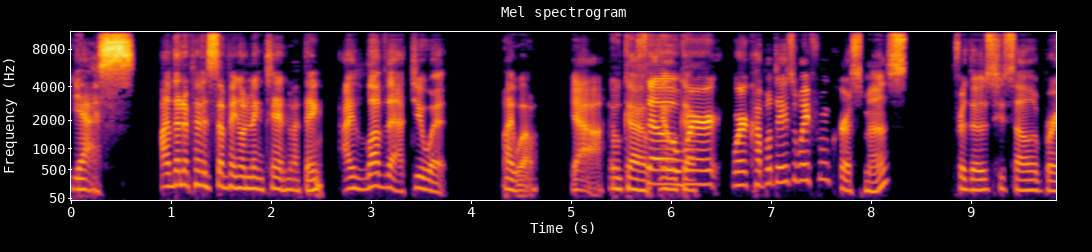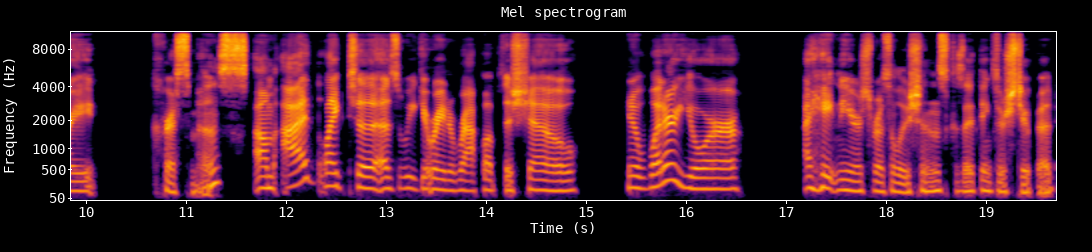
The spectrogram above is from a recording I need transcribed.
Yes. I'm going to put something on LinkedIn, I think. I love that. Do it. I will. Yeah. It'll go. So It'll go. we're we're a couple days away from Christmas. For those who celebrate Christmas, um, I'd like to, as we get ready to wrap up the show, you know, what are your? I hate New Year's resolutions because I think they're stupid.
